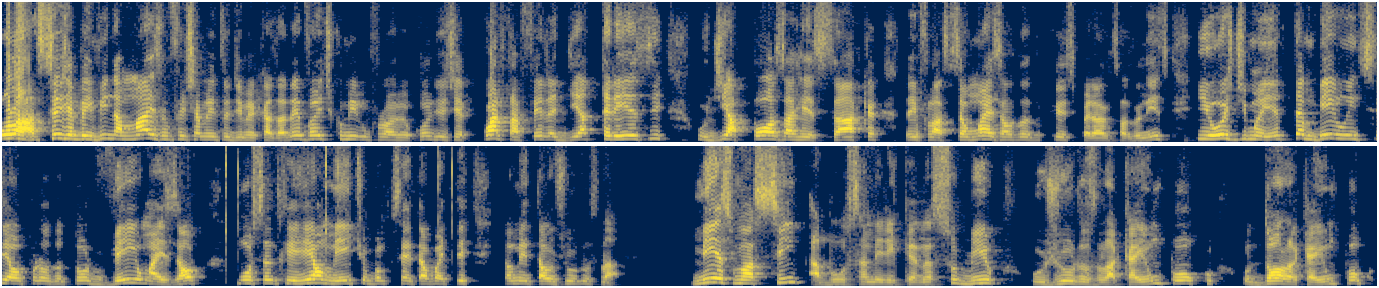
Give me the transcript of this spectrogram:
Olá, seja bem-vindo a mais um fechamento de mercado Levante comigo, Flávio Conde. Hoje é quarta-feira, dia 13, o dia após a ressaca da inflação mais alta do que esperado nos Estados Unidos. E hoje de manhã também o índice ao produtor veio mais alto, mostrando que realmente o Banco Central vai ter que aumentar os juros lá. Mesmo assim, a Bolsa Americana subiu, os juros lá caiu um pouco, o dólar caiu um pouco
